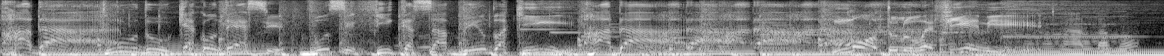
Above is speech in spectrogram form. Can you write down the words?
Radar. Tudo o que acontece, você fica sabendo aqui. Radar. Radar. Módulo FM. Ah, tá bom.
